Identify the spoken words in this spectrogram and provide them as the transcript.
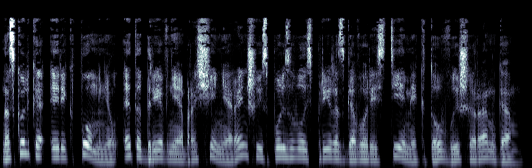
Насколько Эрик помнил, это древнее обращение раньше использовалось при разговоре с теми, кто выше рангом.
